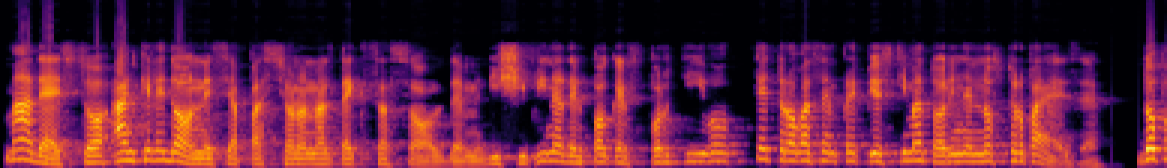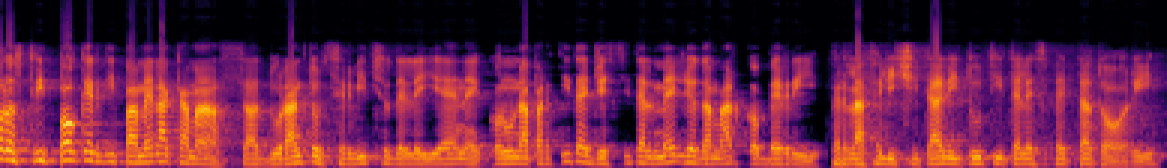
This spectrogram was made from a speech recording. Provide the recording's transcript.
Ma adesso anche le donne si appassionano al Texas Hold'em, disciplina del poker sportivo che trova sempre più estimatori nel nostro paese. Dopo lo strip poker di Pamela Camassa durante un servizio delle Iene con una partita gestita al meglio da Marco Berri per la felicità di tutti i telespettatori,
